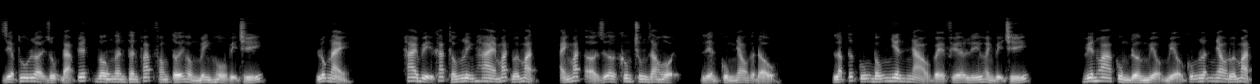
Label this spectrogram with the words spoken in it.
diệp thu lợi dụng đạp tuyết vô ngân thân pháp phóng tới hồng minh hổ vị trí. Lúc này, hai vị khắc thống lĩnh hai mắt đối mặt, ánh mắt ở giữa không trung giao hội, liền cùng nhau gật đầu. Lập tức cũng bỗng nhiên nhào về phía lý hoành vị trí. Viên hoa cùng đường miểu miểu cũng lẫn nhau đối mặt,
